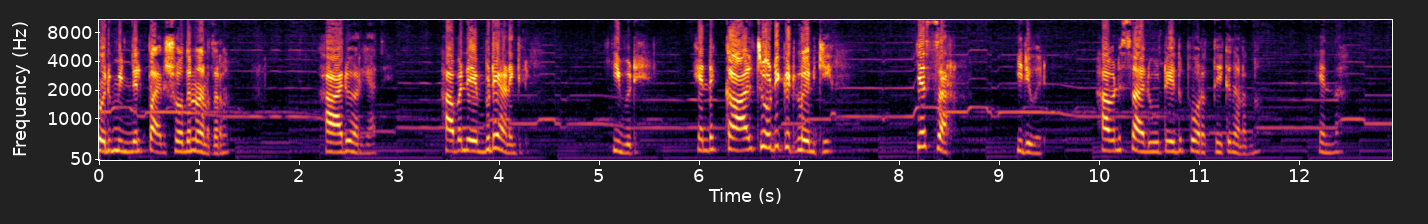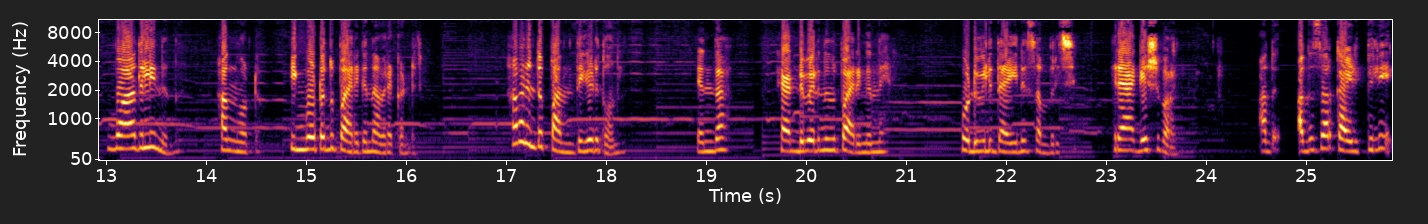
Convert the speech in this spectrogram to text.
ഒരു മിന്നൽ പരിശോധന നടത്തണം. ആരും അറിയാതെ അവൻ എവിടെയാണെങ്കിലും ഇവിടെ എന്റെ കാൽ ചോട്ടി കിട്ടണം എനിക്ക്? യെസ് സാർ ഇരുവരും അവന് സല്യൂട്ട് ചെയ്ത് പുറത്തേക്ക് നടന്നു. എന്നാൽ വാതിലിൽ നിന്ന് അങ്ങോട്ടും ഇങ്ങോട്ടൊന്നും പരകുന്ന അവരെ കണ്ടത് അവനെന്തോ പന്തികേട് തോന്നി. എന്താ? രണ്ടുപേരും നിന്ന് പരുങ്ങുന്നേ. ഒടുവിൽ ധൈര്യം സംഭരിച്ച് രാകേഷ് പറഞ്ഞു. അത് അത് സാർ കഴുത്തിൽ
